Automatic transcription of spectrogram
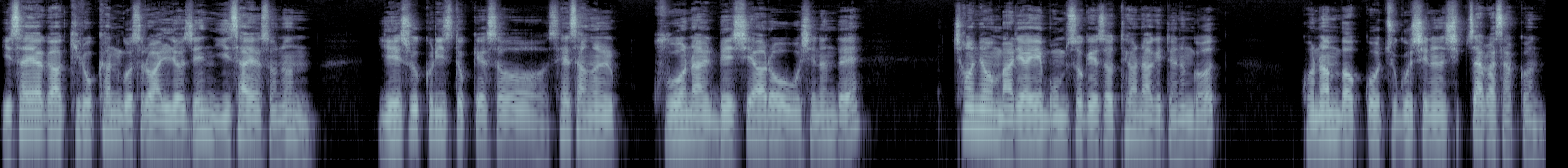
이사야가 기록한 것으로 알려진 이사야서는 예수 그리스도께서 세상을 구원할 메시아로 오시는데 처녀 마리아의 몸속에서 태어나게 되는 것, 고난받고 죽으시는 십자가 사건,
